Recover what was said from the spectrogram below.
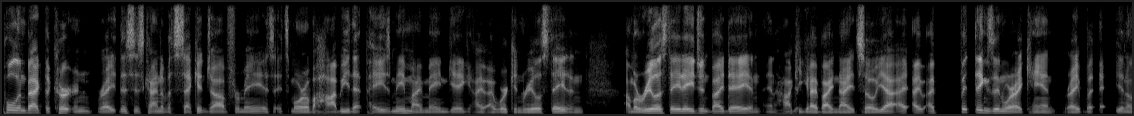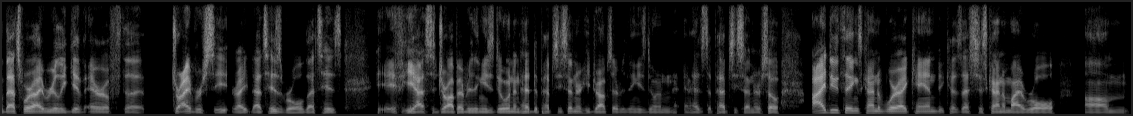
pulling back the curtain, right? This is kind of a second job for me. It's it's more of a hobby that pays me. My main gig, I, I work in real estate and I'm a real estate agent by day and, and hockey guy by night. So yeah, I, I, I fit things in where I can, right? But you know, that's where I really give Aarif the driver's seat, right? That's his role. That's his if he has to drop everything he's doing and head to Pepsi Center, he drops everything he's doing and heads to Pepsi Center. So I do things kind of where I can because that's just kind of my role. Um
